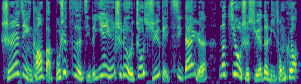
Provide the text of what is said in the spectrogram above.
石敬瑭把不是自己的燕云十六州许给契丹人，那就是学的李从珂。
